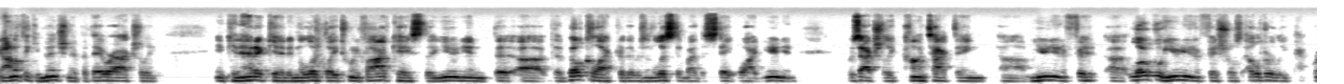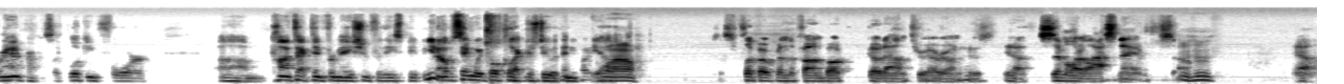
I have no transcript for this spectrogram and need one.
I don't think you mentioned it, but they were actually in Connecticut in the local 825 case, the union, the, uh, the bill collector that was enlisted by the statewide union was actually contacting um, union uh, local union officials, elderly grandparents, like looking for um, contact information for these people. You know, the same way bill collectors do with anybody else. Wow. Just flip open the phone book, go down through everyone who's you know similar last name. So. Mm-hmm. Yeah,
